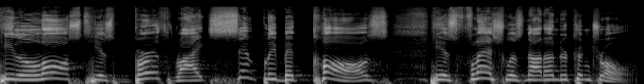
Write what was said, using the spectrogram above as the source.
he lost his birthright simply because his flesh was not under control.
